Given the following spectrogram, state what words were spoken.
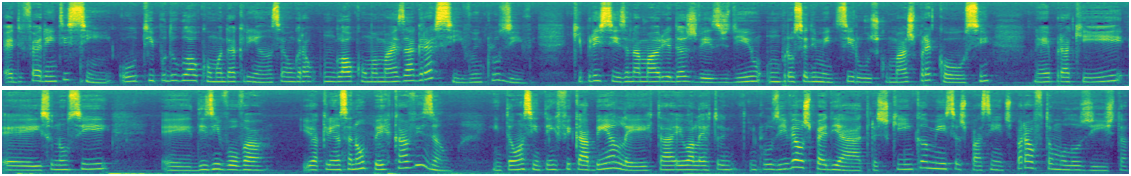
É diferente, sim. O tipo do glaucoma da criança é um, um glaucoma mais agressivo, inclusive, que precisa, na maioria das vezes, de um, um procedimento cirúrgico mais precoce, né, para que é, isso não se é, desenvolva e a criança não perca a visão. Então, assim, tem que ficar bem alerta. Eu alerto, inclusive, aos pediatras que encaminhem seus pacientes para oftalmologista,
